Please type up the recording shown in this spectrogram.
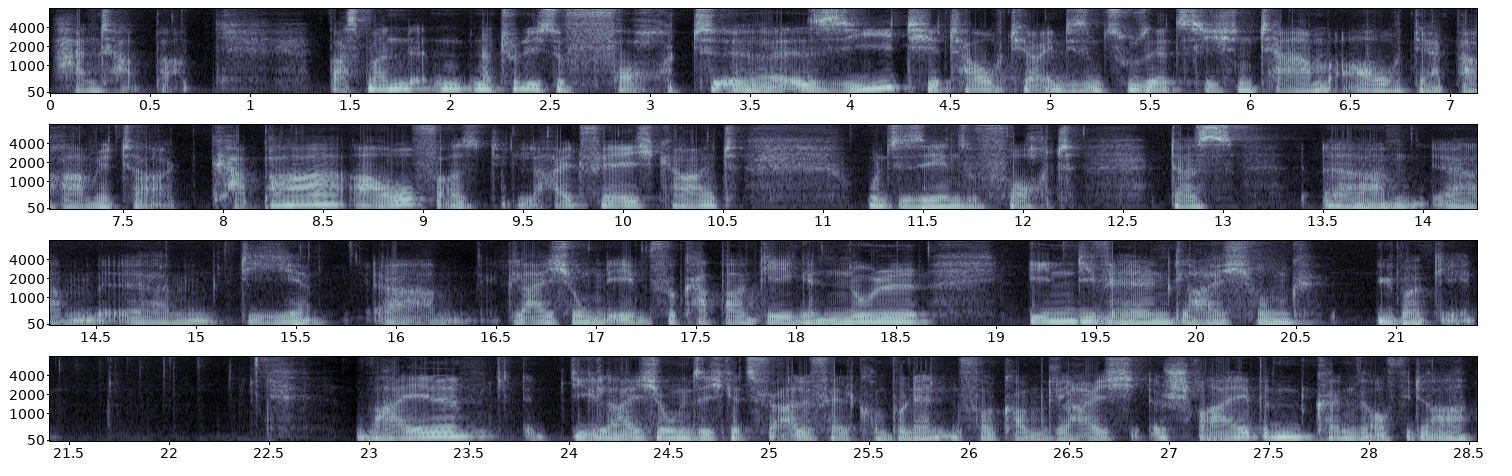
handhabbar. Was man natürlich sofort äh, sieht, hier taucht ja in diesem zusätzlichen Term auch der Parameter Kappa auf, also die Leitfähigkeit. Und Sie sehen sofort, dass ähm, ähm, ähm die ähm, Gleichungen eben für Kappa gegen 0 in die Wellengleichung übergehen. Weil die Gleichungen sich jetzt für alle Feldkomponenten vollkommen gleich schreiben, können wir auch wieder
